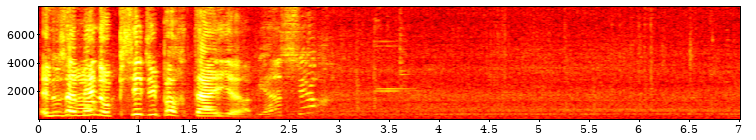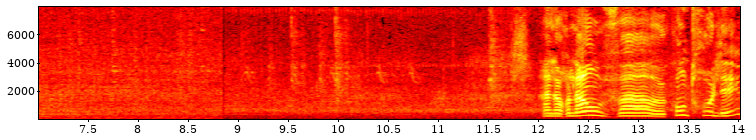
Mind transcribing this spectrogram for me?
elle nous amène au pied du portail. Ah, bien sûr. Alors là, on va euh, contrôler.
